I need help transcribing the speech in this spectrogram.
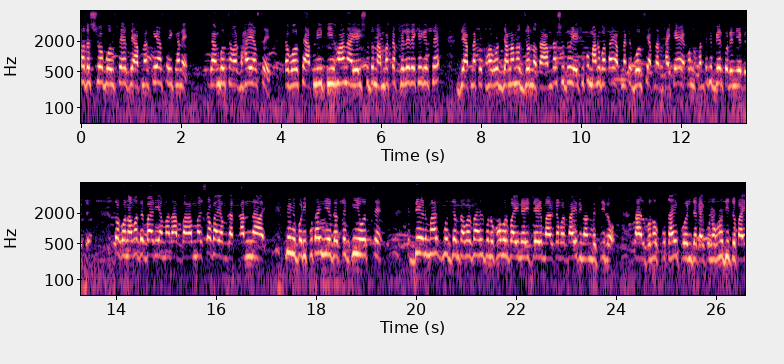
সদস্য বলছে যে, আপনার কে আছে এখানে? আমি বলছি, আমার ভাই আছে। তা বলছে, আপনি কি হন? এই শুধু নাম্বারটা ফেলে রেখে গেছে যে আপনাকে খবর জানানোর জন্য। তা আমরা শুধু এইটুকু মানবতায় আপনাকে বলছি, আপনার ভাইকে এখন ওখান থেকে বের করে নিয়ে গেছে। তখন আমাদের বাড়ি, আমার আব্বা, আম্মা, সবাই আমরা কান্নায় ভেঙে পড়ি, কোথায় নিয়ে যাচ্ছে? কি হচ্ছে? দেড় মাস পর্যন্ত আমার ভাইয়ের কোনো খবর পাই নাই, দেড় মাস আমার ভাই রিমান্ডে ছিল। তার কোনো কোথায়, কোন জায়গায় কোনো হদিজও পাই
